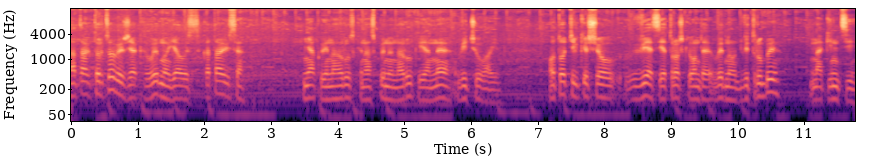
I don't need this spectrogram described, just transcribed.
На тракторцові ж, як видно, я ось катаюся, ніякої нагрузки на спину на руки я не відчуваю. Ото тільки що вес є трошки, де видно дві труби на кінці.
